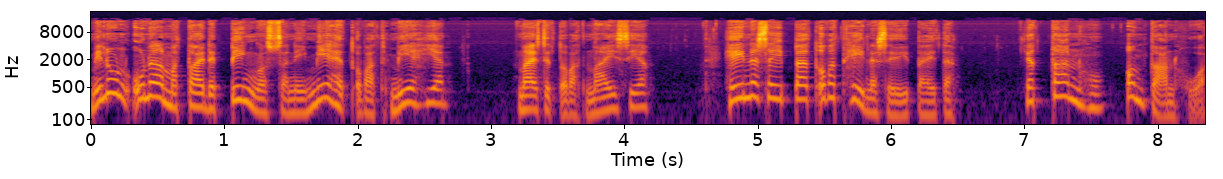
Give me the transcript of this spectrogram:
Minun unelmataide pingossani miehet ovat miehiä, naiset ovat naisia, heinäseipäät ovat heinäseipäitä ja tanhu on tanhua.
